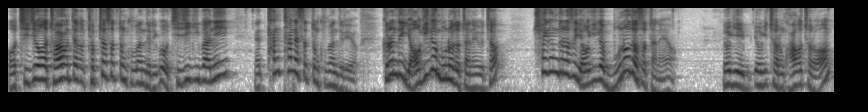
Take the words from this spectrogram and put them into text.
어, 지지와 저항대가 겹쳤었던 구간들이고 지지 기반이 탄탄했었던 구간들이에요. 그런데 여기가 무너졌잖아요, 그렇죠? 최근 들어서 여기가 무너졌었잖아요. 여기 여기처럼 과거처럼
